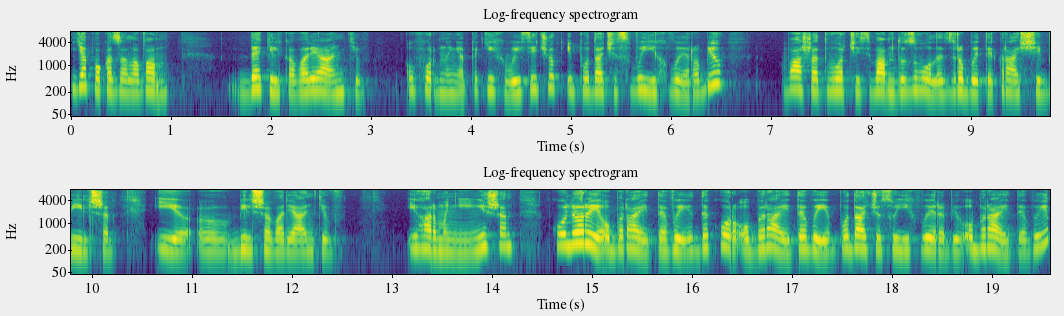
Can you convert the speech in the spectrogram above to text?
Я показала вам декілька варіантів оформлення таких висічок і подачі своїх виробів. Ваша творчість вам дозволить зробити краще, більше і е, більше варіантів і гармонійніше. Кольори обираєте ви, декор обираєте ви, подачу своїх виробів обираєте ви.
